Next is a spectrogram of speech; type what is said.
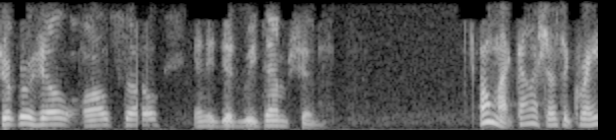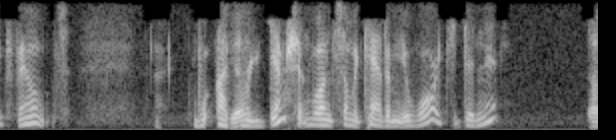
Sugar Hill also, and he did Redemption. Oh my gosh, those are great films. Uh, yeah. Redemption won some Academy Awards, didn't it? Uh,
